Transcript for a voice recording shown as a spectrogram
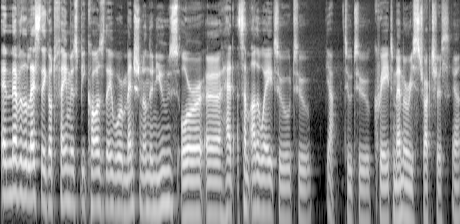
and, nevertheless, they got famous because they were mentioned on the news or uh, had some other way to to yeah to to create memory structures yeah.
